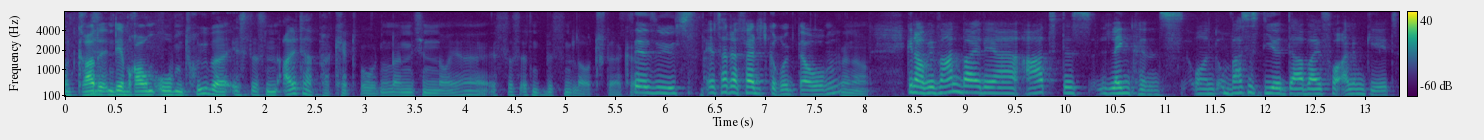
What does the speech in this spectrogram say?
und gerade in dem Raum oben drüber ist es ein alter Parkettboden und nicht ein neuer, ist das ein bisschen lautstärker. Sehr süß. Jetzt hat er fertig gerückt da oben. Genau. Genau, wir waren bei der Art des Lenkens und um was es dir dabei vor allem geht.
